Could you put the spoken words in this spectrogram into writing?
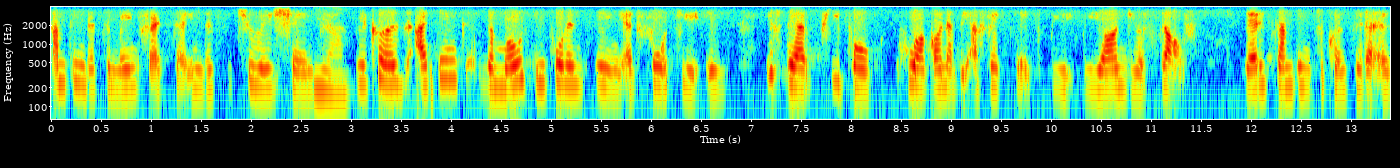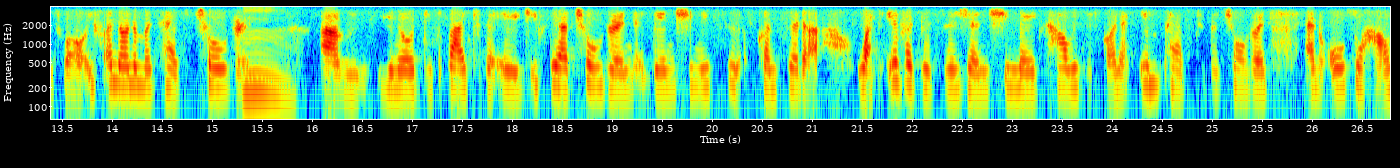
something that's a main factor in the situation. Yeah. Because I think the most important thing at 40 is if there are people who are going to be affected be, beyond yourself, that is something to consider as well. If Anonymous has children, um, you know, despite the age, if there are children, then she needs to consider whatever decision she makes, how is it going to impact the children, and also how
